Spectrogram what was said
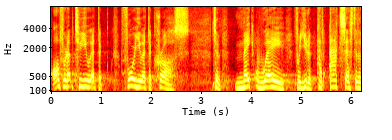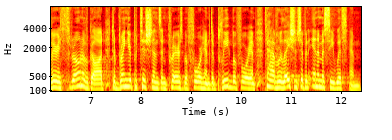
offered up to you at the, for you at the cross to make way for you to have access to the very throne of God, to bring your petitions and prayers before Him, to plead before Him, to have relationship and intimacy with Him.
